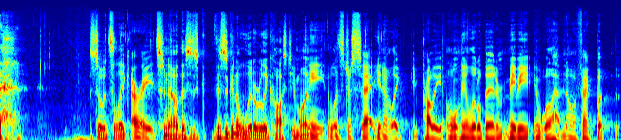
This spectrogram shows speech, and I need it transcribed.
so it's like, all right. So now this is this is going to literally cost you money. Let's just say, you know, like probably only a little bit, or maybe it will have no effect. But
